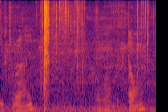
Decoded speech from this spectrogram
Một drive over button and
